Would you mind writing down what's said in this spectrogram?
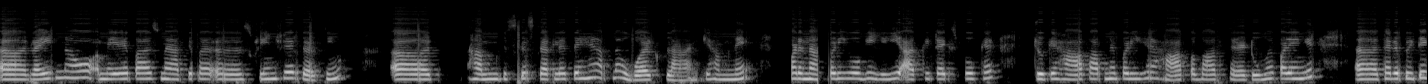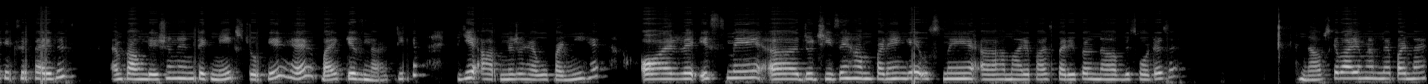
राइट uh, नाउ right मेरे पास मैं आपके पास स्क्रीन शेयर करती हूँ। uh, हम डिस्कस कर लेते हैं अपना वर्क प्लान कि हमने पढ़ना पड़ी होगी यही आपकी टेक्स्ट बुक है जो कि हाफ़ आपने पढ़ी है हाफ़ अब आप थेरे टू में पढ़ेंगे। Therapeutic exercises and foundation and techniques जो कि है बाय किजनर ठीक है? ये आपने जो है वो पढ़नी है। और इसमें जो चीज़ें हम पढ़ेंगे उसमें हमारे पास पेरिफेरल नर्व डिसऑर्डर्स है। नर्व्स के बारे में हमने पढ़ना है।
